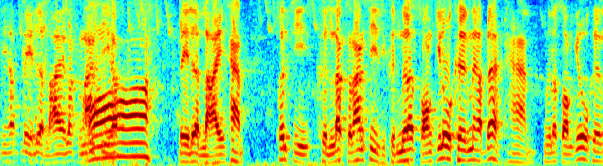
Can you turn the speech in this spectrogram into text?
นี่ครับเล่เลือดหลายลักษณะอ๋อสีครับ เล่เลือดหลายครับ เพิ่นสีขึ้นลักษณะสีสิขึ้นมือละสองกิโลครึ่งนะครับเด้อครับมือละสองกิโลครึ่ง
